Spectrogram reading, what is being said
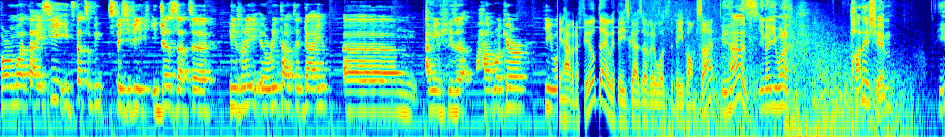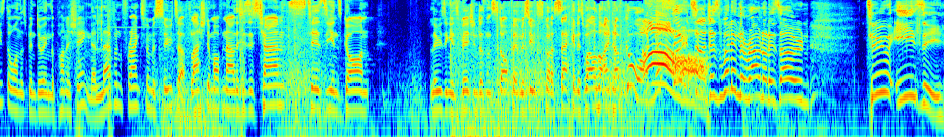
from what I see, it's not something specific. It's just that uh, he's really a retarded guy. Um, I mean, he's a hard worker. He Been having a field day with these guys over towards the B bomb site. He has. You know, you want to punish him. He's the one that's been doing the punishing. 11 francs from Masuta. Flashed him off now. This is his chance. Tizian's gone. Losing his vision doesn't stop him. Masuta's got a second as well lined up. Go on, Oh! Masuta just winning the round on his own. Too easy.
